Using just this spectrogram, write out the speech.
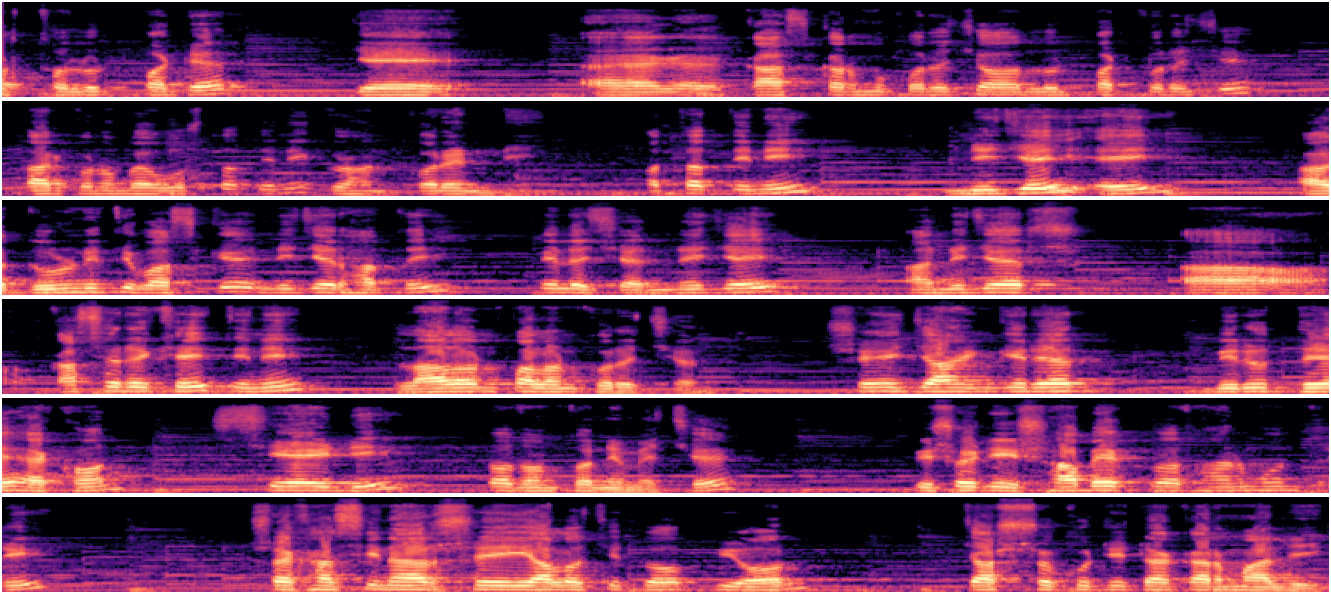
অর্থ লুটপাটের যে কাজকর্ম করেছে লুটপাট করেছে তার কোনো ব্যবস্থা তিনি গ্রহণ করেননি। অর্থাৎ তিনি নিজেই এই আহ, দুর্নীতিবাজকে নিজের হাতেই ফেলেছেন নিজেই নিজের কাছে রেখেই তিনি লালন পালন করেছেন। সেই জাহাঙ্গীরের বিরুদ্ধে এখন সিআইডি তদন্ত নেমেছে। বিষয়টি সাবেক প্রধানমন্ত্রী শেখ হাসিনার সেই আলোচিত পিয়ন, চারশো কোটি টাকার মালিক।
